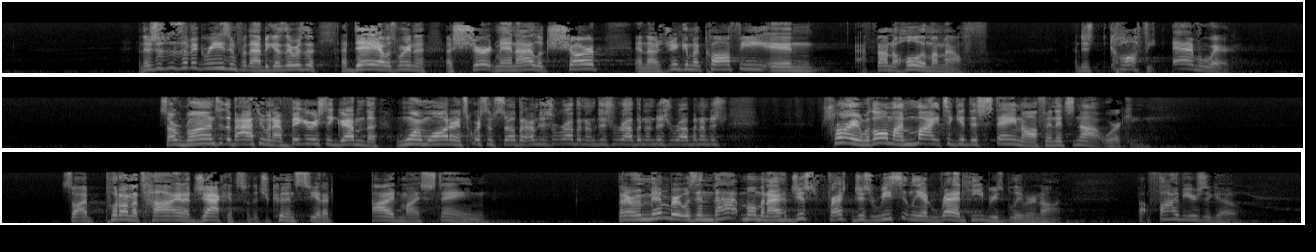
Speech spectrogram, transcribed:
And there's a specific reason for that because there was a, a day I was wearing a, a shirt, man, I looked sharp and I was drinking my coffee and I found a hole in my mouth and just coffee everywhere. So I run to the bathroom and I vigorously grab the warm water and squirt some soap and I'm just rubbing, I'm just rubbing, I'm just rubbing, I'm just trying with all my might to get this stain off and it's not working. So I put on a tie and a jacket so that you couldn't see it. I hide my stain. But I remember it was in that moment I had just fresh, just recently had read Hebrews, believe it or not, about five years ago.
